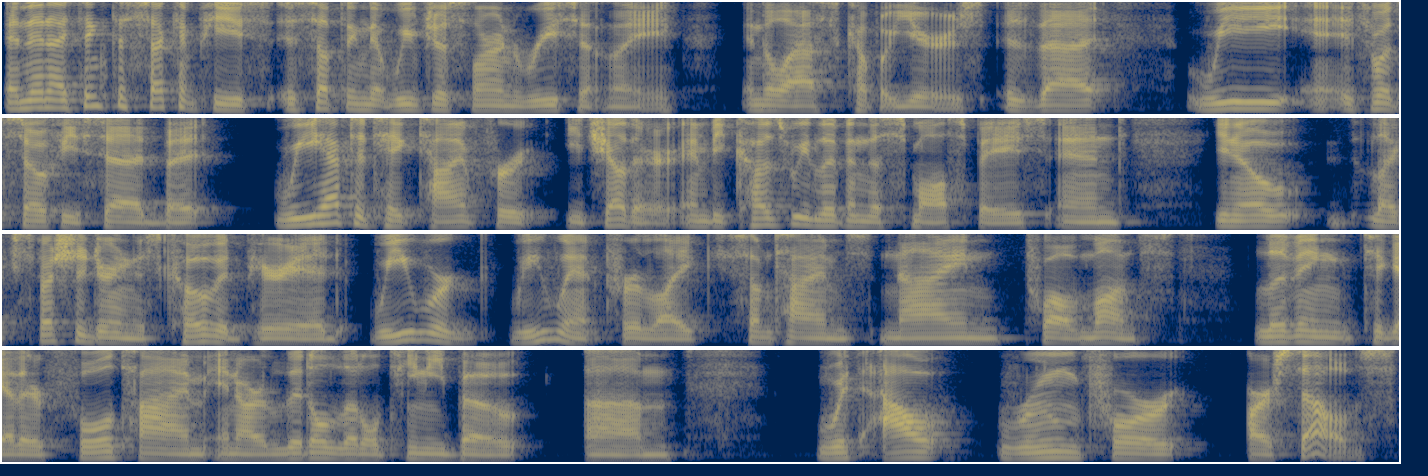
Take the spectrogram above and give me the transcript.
And then I think the second piece is something that we've just learned recently in the last couple years is that we it's what Sophie said, but we have to take time for each other. And because we live in this small space and you know, like especially during this COVID period, we were we went for like sometimes nine, 12 months living together full time in our little little teeny boat um, without room for ourselves.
